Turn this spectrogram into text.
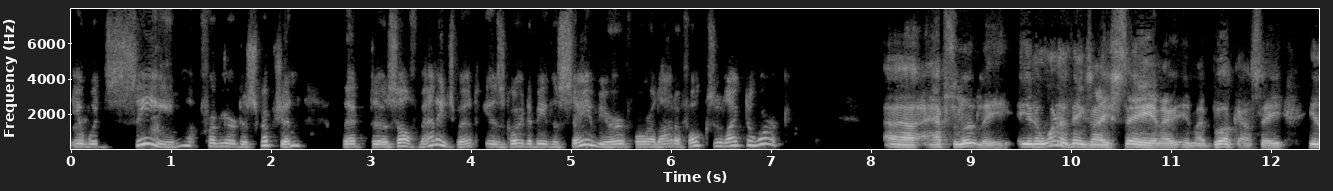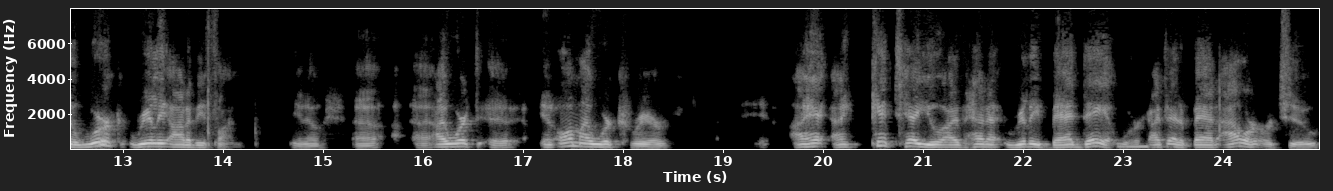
Right. It would seem from your description that uh, self management is going to be the savior for a lot of folks who like to work. Uh, absolutely. You know, one of the things I say in, in my book, I'll say, you know, work really ought to be fun. You know, uh, I worked uh, in all my work career. I I can't tell you I've had a really bad day at work. Mm-hmm. I've had a bad hour or two,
